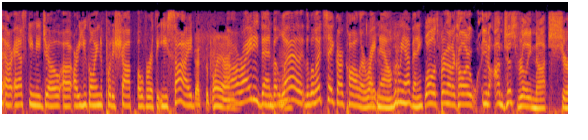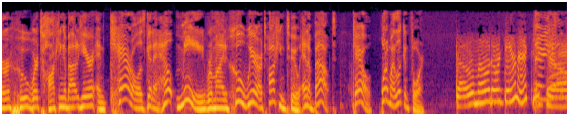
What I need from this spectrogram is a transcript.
are asking me, Joe, uh, are you going to put a shop over at the east side? That's the plan. All righty then. But let well, let's take our caller right now. Who do we have, Benny? Well, let's bring on our caller. You know, I'm just really not sure who we're talking about here, and Carol is going to help me remind who we are talking to and about. Carol, what am I looking for? Go Mode Organic. There you go,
